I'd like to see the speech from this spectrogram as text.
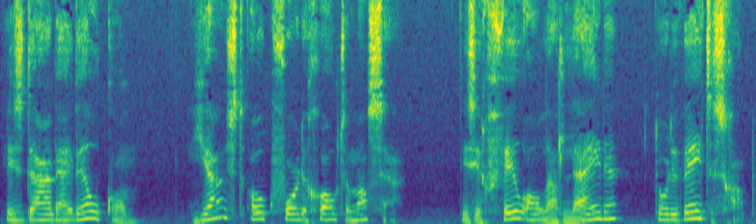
is daarbij welkom, juist ook voor de grote massa, die zich veelal laat leiden door de wetenschap.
